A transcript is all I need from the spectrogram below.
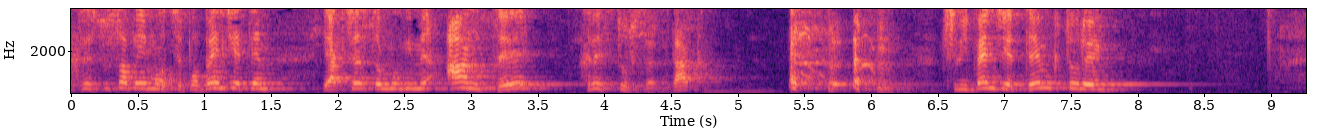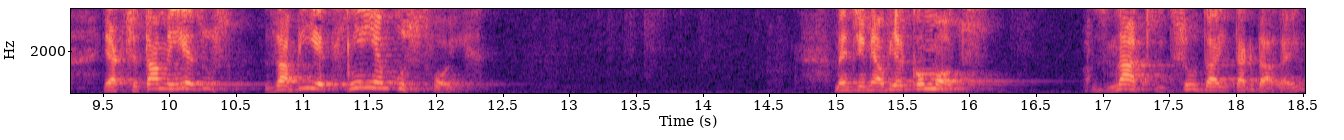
Chrystusowej mocy, bo będzie tym, jak często mówimy, antychrystusem, tak? Czyli będzie tym, który, jak czytamy, Jezus zabije tchnieniem ust Twoich. Będzie miał wielką moc, znaki, cuda i tak dalej.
